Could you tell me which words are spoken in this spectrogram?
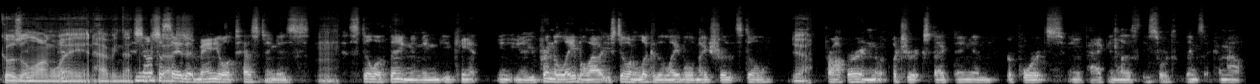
goes a long way in having that. Not to say that manual testing is mm. still a thing. I mean, you can't, you know, you print a label out, you still want to look at the label, make sure it's still yeah. proper and what you're expecting, and reports, you know, packing lists, these sorts of things that come out.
